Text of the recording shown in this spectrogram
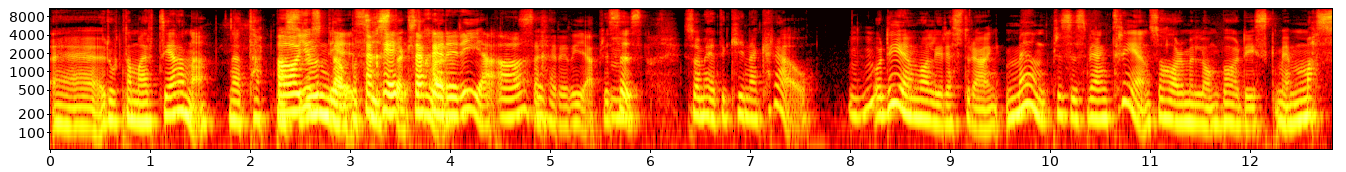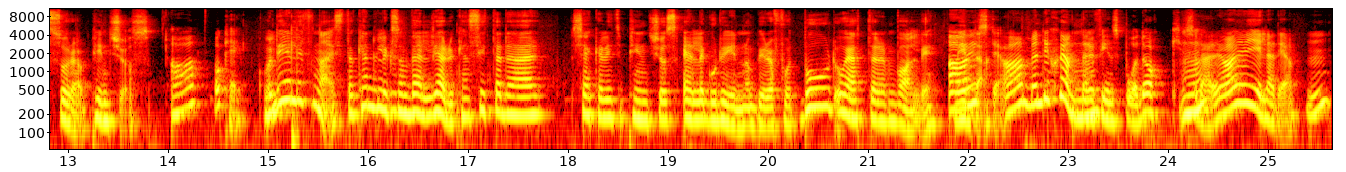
eh, Ruta Martiana, den här Ja, tapasrundan det. på tisdagskvällar. Ja. Sachereria, precis. Som heter Kina Krau. Mhm. Och det är en vanlig restaurang, men precis vid entrén så har de en lång bardisk med massor av pinchos. Ja, okej. Och det är lite nice. Då kan du liksom välja. Du kan sitta där, käka lite pinchos eller går du in och ber att få ett bord och äter en vanlig Ja, middag. just det. Ja, men det är skönt när det finns både och. Sådär. Ja, jag gillar det. Mm.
